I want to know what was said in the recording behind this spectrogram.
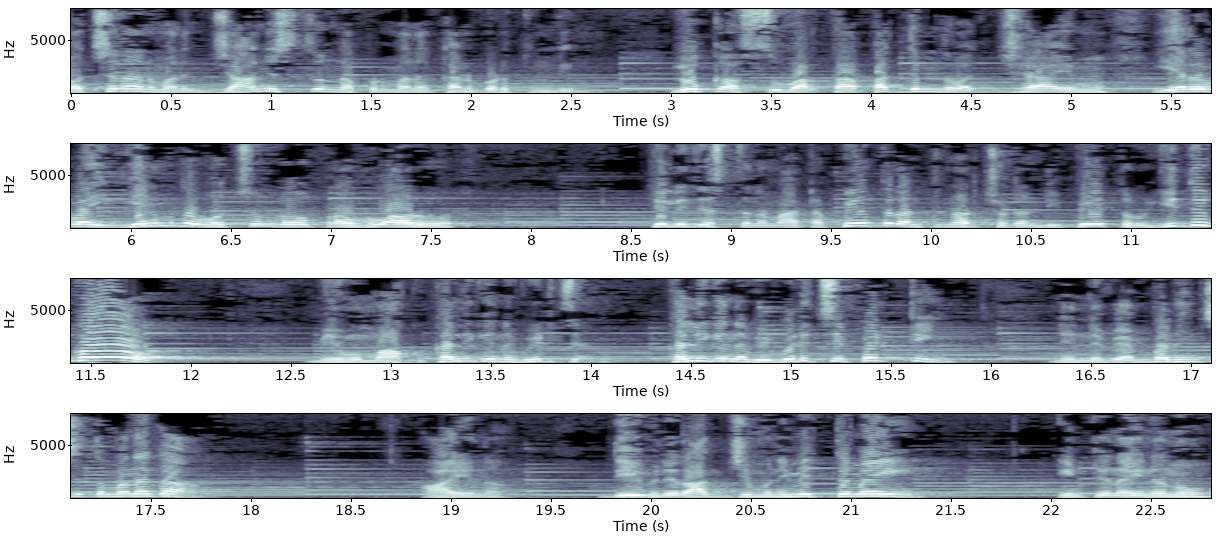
వచనాన్ని మనం ధ్యానిస్తున్నప్పుడు మనకు కనపడుతుంది. లూకా సువార్త పద్దెనిమిదవ అధ్యాయం ఇరవై ఎనిమిదవ వచనంలో ప్రభువారు తెలియజేస్తున్న మాట. పేతురు అంటున్నాడు చూడండి. పేతురు ఇదిగో మేము మాకు కలిగిన విడిచి కలిగినవి విడిచిపెట్టి నిన్ను వెంబడించుతమనగా ఆయన దేవుని రాజ్యము నిమిత్తమై ఇంటినైనను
